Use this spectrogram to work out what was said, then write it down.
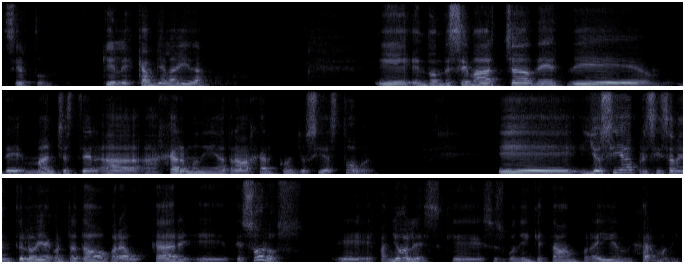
¿cierto? Que les cambia la vida, en donde se marcha desde de Manchester a, Harmony a trabajar con Josiah Stowell. Eh, Josía precisamente lo había contratado para buscar eh, tesoros eh, españoles que se suponían que estaban por ahí en Harmony.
